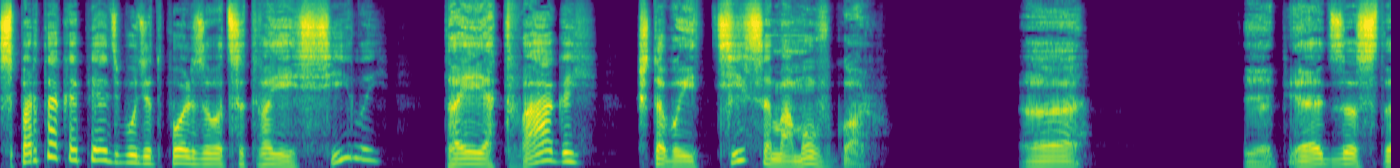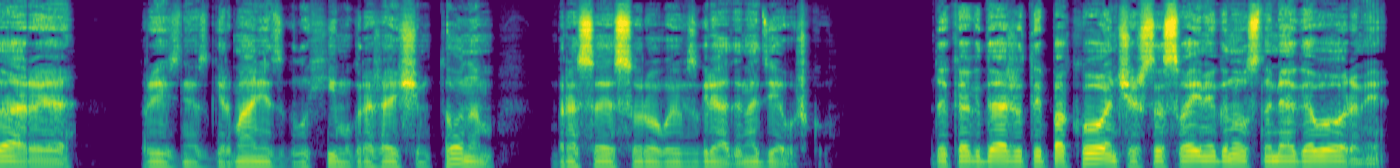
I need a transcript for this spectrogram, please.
Спартак опять будет пользоваться твоей силой, твоей отвагой, чтобы идти самому в гору». «А, ты опять за старое?» — произнес германец глухим, угрожающим тоном, бросая суровые взгляды на девушку. Да когда же ты покончишь со своими гнусными оговорами?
